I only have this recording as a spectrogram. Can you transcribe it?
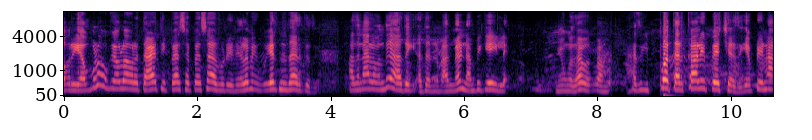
அவர் எவ்வளோவுக்கு எவ்வளோ அவரை தாழ்த்தி பேச பேச அவருடைய நிலைமை உயர்ந்து தான் இருக்குது. அதனால் வந்து அது அது அது மேலே நம்பிக்கையே இல்லை. இவங்க தான் வருவாங்க. அது இப்போ தற்காலிக பேச்சு அது. எப்படின்னா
